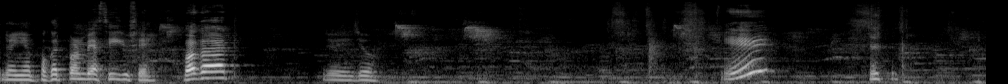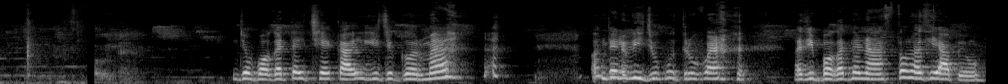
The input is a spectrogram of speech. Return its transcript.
અહીંયા ભગત પણ બેસી ગયું છે. ભગત! જોઈ જો. એ જો ભગત છે આવી ગયું છે ઘરમાં. પેલું બીજું કૂતરું પણ. હજી ભગતને નાસ્તો નથી આપ્યો.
